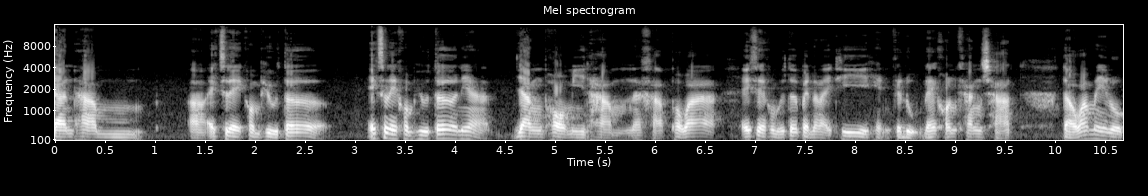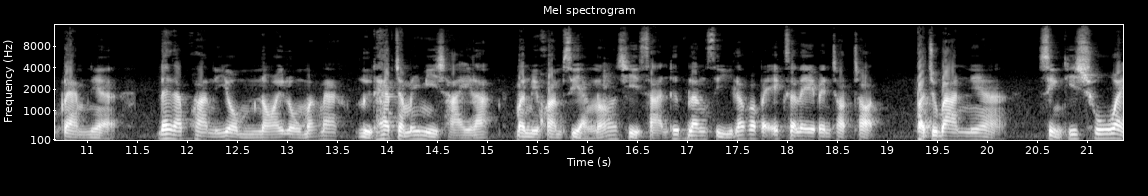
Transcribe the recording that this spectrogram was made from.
การทำเอ็กซเรย์คอมพิวเตอร์เอ็กซเรย์คอมพิวเตอร์เนี่ย ยังพอมีทำนะครับ เพราะว่าเอ็กซเรย์คอมพิวเตอร์เป็นอะไรที่เห็นกระดูกได้ค่อนข้างชัด แต่ว่า myelogram เนี่ยได้รับความนิยมน้อยลงมากๆ หรือแทบจะไม่มีใช้ละ มันมีความเสี่ยงเนาะฉีดสารทึบรังสี แล้วก็ไปเอ็กซเรย์เป็นช็อตๆ ปัจจุบันเนี่ย สิ่งที่ช่วย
